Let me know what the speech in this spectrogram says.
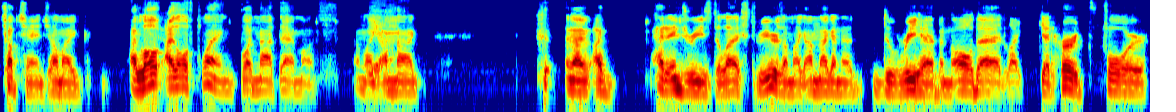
chop change. I'm like, I love I love playing, but not that much. I'm like, yeah. I'm not, and I, I've had injuries the last three years. I'm like, I'm not gonna do rehab and all that. Like, get hurt for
